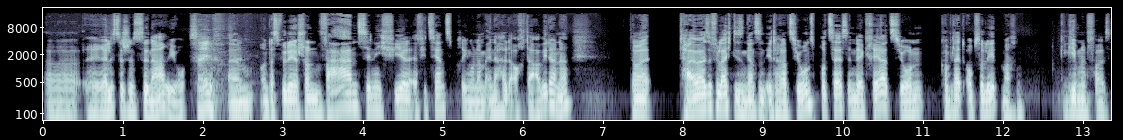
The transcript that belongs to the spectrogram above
äh, realistisches Szenario. Safe. Ähm, und das würde ja schon wahnsinnig viel Effizienz bringen. Und am Ende halt auch da wieder, ne? Sag mal, teilweise vielleicht diesen ganzen Iterationsprozess in der Kreation komplett obsolet machen. Gegebenenfalls.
